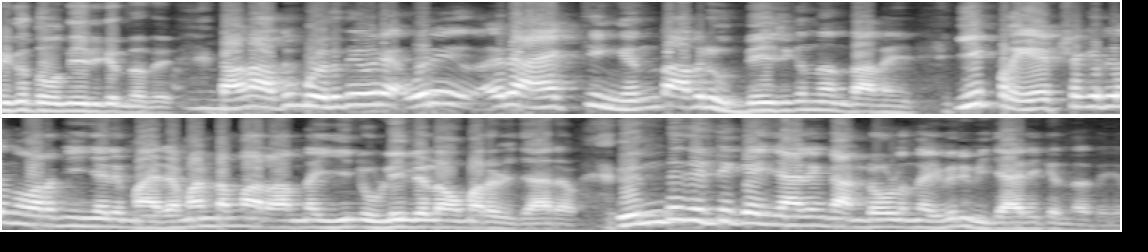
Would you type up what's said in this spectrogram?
എനിക്ക് തോന്നിയിരിക്കുന്നത്. കാരണം അത് വെറുതെ ഒരു ഒരു ഒരു ആക്ടിങ് എന്താ അവർ ഉദ്ദേശിക്കുന്നത് എന്താണ്? ഈ പ്രേക്ഷകർ എന്ന് പറഞ്ഞു കഴിഞ്ഞാൽ മരമണ്ടന്മാറാന്ന ഈ ഉള്ളിലുള്ളവന്മാരുടെ വിചാരം. എന്ത് കിട്ടിക്കഴിഞ്ഞാലും കണ്ടോളുന്ന ഇവർ വിചാരിക്കുന്നത്.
